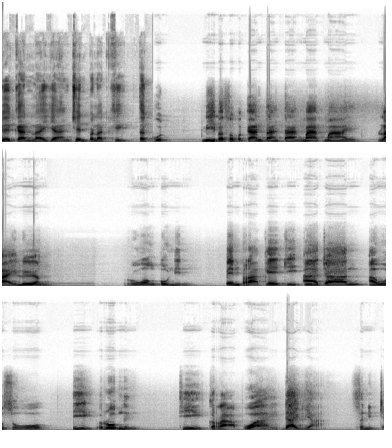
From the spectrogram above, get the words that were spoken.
ด้วยกันหลายอย่างเช่นประหลัดขิกตะกุด มีประสบการณ์ต่างๆ มากมายหลายเรื่อง หลวงปู่นิน เป็นพระเกจิอาจารย์อาวุโส อีกรูปหนึ่งที่กราบไหว้ได้อย่างสนิทใจ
